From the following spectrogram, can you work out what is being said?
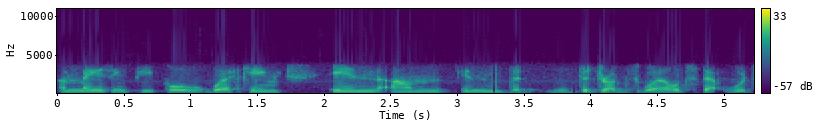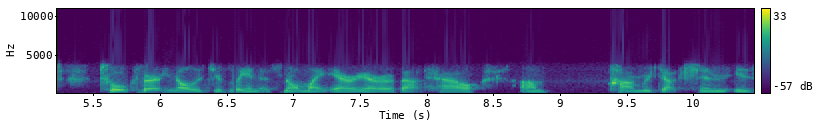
amazing people working in um, in the the drugs world that would talk very knowledgeably, and it's not my area, about how um, harm reduction is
